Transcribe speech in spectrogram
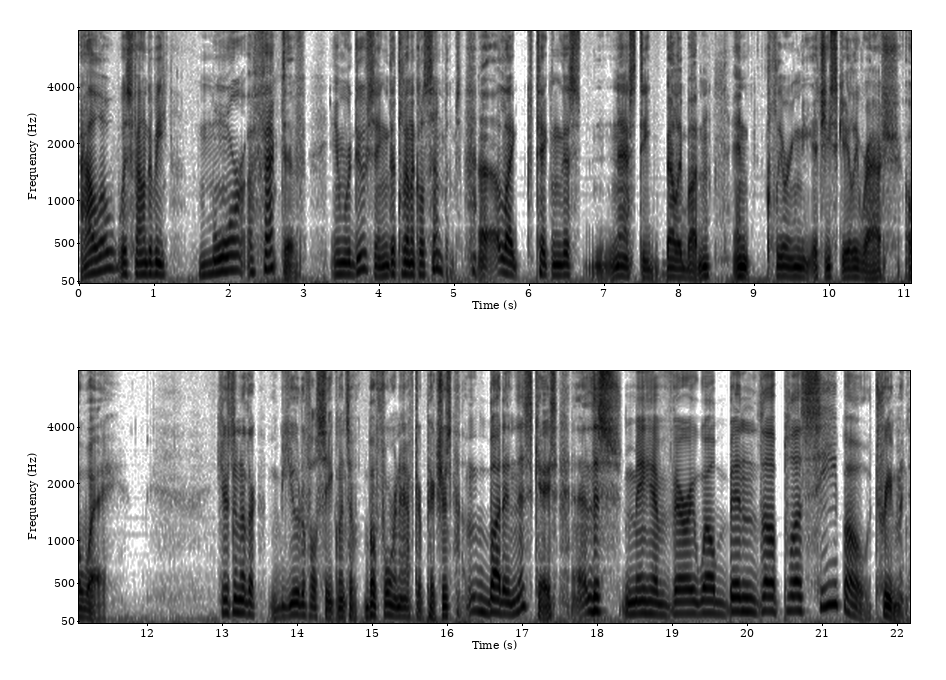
Aloe was found to be more effective in reducing the clinical symptoms, uh, like taking this nasty belly button and clearing the itchy, scaly rash away. Here's another beautiful sequence of before and after pictures, but in this case, this may have very well been the placebo treatment.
